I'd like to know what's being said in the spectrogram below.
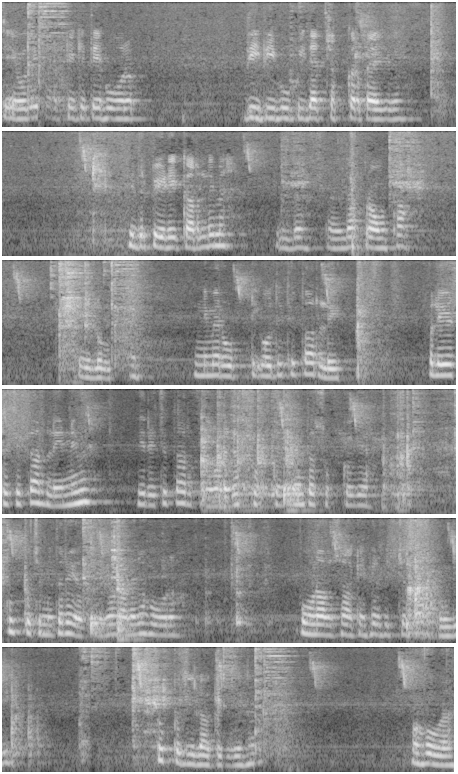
ਤੇ ਉਹਦੇ ਕਰਕੇ ਕਿਤੇ ਹੋਰ ਬੀਪੀ ਬੂਪੀ ਦਾ ਚੱਕਰ ਪੈ ਜਾਵੇ। ਇਧਰ ਪੇੜੇ ਕਰ ਲਏ ਮੈਂ, ਇਧਰ ਪੈਂਦਾ ਪਰੌਂਠਾ ਤੇ ਲੋ ਨੇ ਮੈਂ ਰੋਟੀ ਉਹਦੇ ਤੇ ਧਰ ਲਈ, ਪਲੇਟ 'ਚ ਧਰ ਲੈਨੇ ਮੈਂ ਇਹਦੇ 'ਚ ਧਰ ਕੇ ਮਾੜਾ ਜਿਹਾ ਸੁੱਕ ਗਿਆ ਤਾਂ ਸੁੱਕ ਗਿਆ। ਧੁੱਪ 'ਚ ਨਹੀਂ ਧਰਿਆ ਸੀਗਾ, ਮਾੜਾ ਜਿਹਾ ਹੋਰ ਪੂਣਾ ਵਸਾ ਕੇ ਫਿਰ ਵਿੱਚ ਧਰ ਦੂੰਗੀ। ਧੁੱਪ ਜੀ ਲੱਗ ਜਵੇ ਹਾਂ ਉਹ ਹੈ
